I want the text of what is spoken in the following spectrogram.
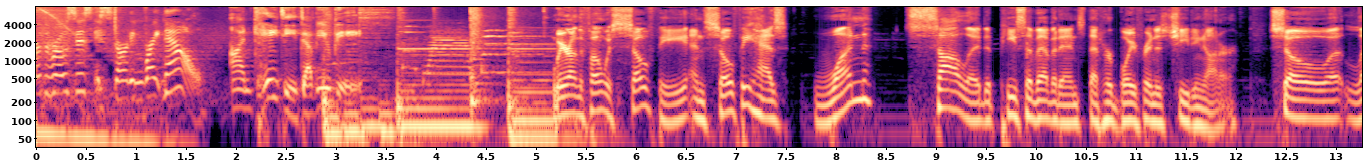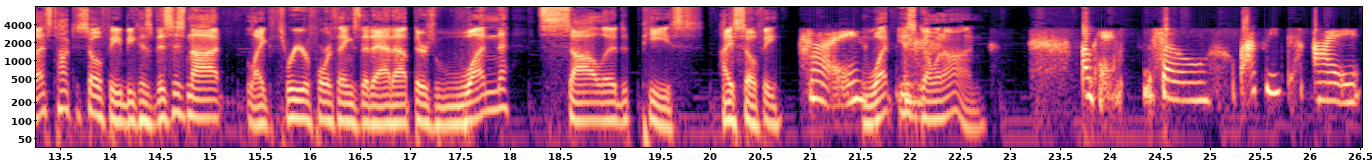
War of the Roses is starting right now on KDWB. We're on the phone with Sophie, and Sophie has one solid piece of evidence that her boyfriend is cheating on her. So uh, let's talk to Sophie because this is not like three or four things that add up. There's one solid piece. Hi, Sophie. Hi. What is going on? Okay. So last week I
